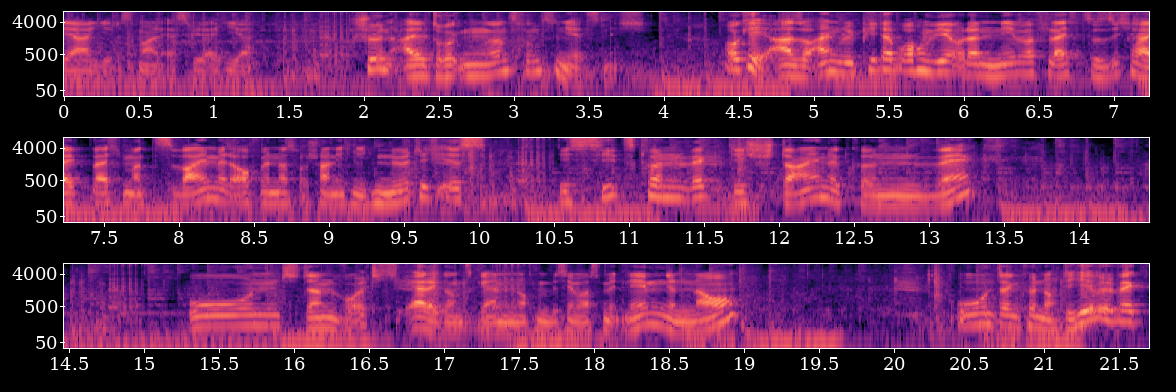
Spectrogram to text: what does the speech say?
ja, jedes Mal erst wieder hier. Schön alt drücken, sonst funktioniert es nicht. Okay, also einen Repeater brauchen wir oder nehmen wir vielleicht zur Sicherheit gleich mal zwei mit, auch wenn das wahrscheinlich nicht nötig ist. Die Seeds können weg, die Steine können weg. Und dann wollte ich Erde ganz gerne noch ein bisschen was mitnehmen, genau. Und dann können noch die Hebel weg.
